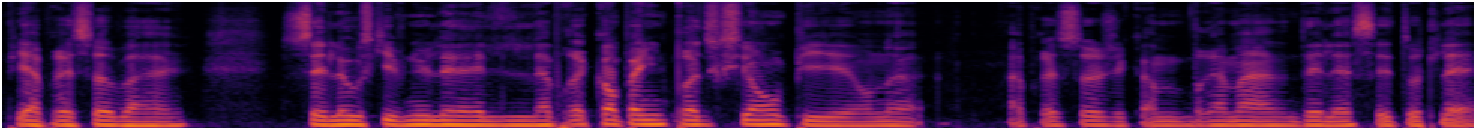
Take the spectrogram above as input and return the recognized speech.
Puis après ça, ben, c'est là où est venu le- la compagnie de production. Puis on a, après ça, j'ai comme vraiment délaissé toutes les.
